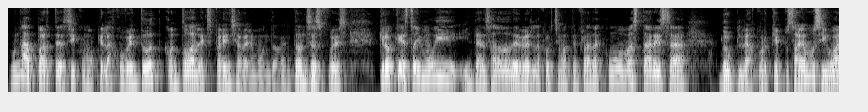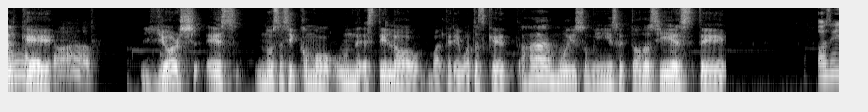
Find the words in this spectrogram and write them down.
una parte así como que la juventud con toda la experiencia del mundo. Entonces, pues creo que estoy muy interesado de ver la próxima temporada, cómo va a estar esa dupla, porque pues sabemos igual que... George es, no es así como un estilo Valtteri Bottas que, ajá, muy sumiso y todo, sí, este... O sea,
